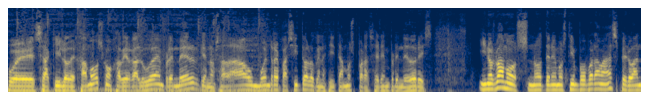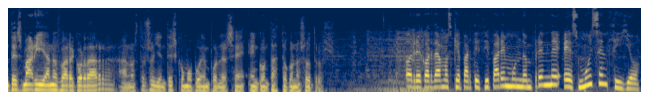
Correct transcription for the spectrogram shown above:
pues aquí lo dejamos con Javier Galúa, Emprender, que nos ha dado un buen repasito a lo que necesitamos para ser emprendedores. Y nos vamos, no tenemos tiempo para más, pero antes María nos va a recordar a nuestros oyentes cómo pueden ponerse en contacto con nosotros. Os recordamos que participar en Mundo Emprende es muy sencillo.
